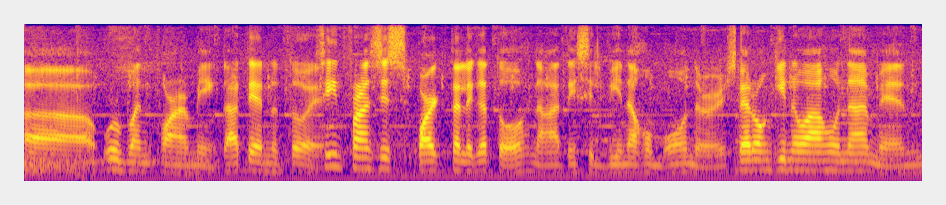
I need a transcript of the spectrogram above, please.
ah, urban farming. Dati ano to eh, St. Francis Park talaga to ng ating Silvina homeowners. Pero ang ginawa ho namin,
